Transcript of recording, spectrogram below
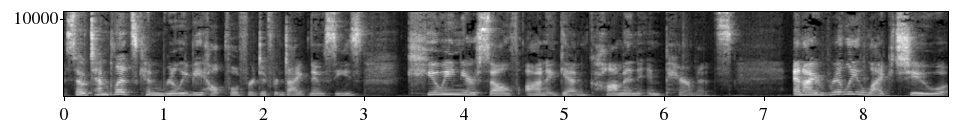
So, templates can really be helpful for different diagnoses, cueing yourself on, again, common impairments. And I really like to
